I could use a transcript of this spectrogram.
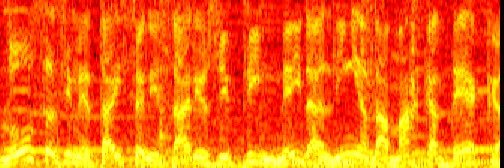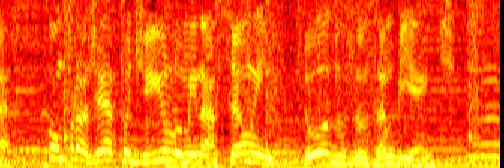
louças e metais sanitários de primeira linha da marca Deca, com projeto de iluminação em todos os ambientes.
